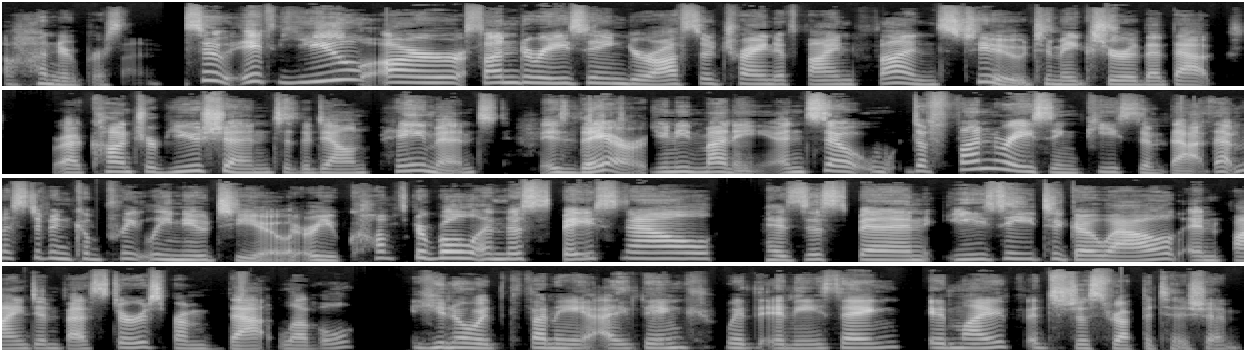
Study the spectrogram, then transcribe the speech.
A hundred percent. So if you are fundraising, you're also trying to find funds too to make sure that that uh, contribution to the down payment is there. You need money. And so the fundraising piece of that, that must have been completely new to you. Are you comfortable in this space now? Has this been easy to go out and find investors from that level? You know, it's funny. I think with anything in life, it's just repetition.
